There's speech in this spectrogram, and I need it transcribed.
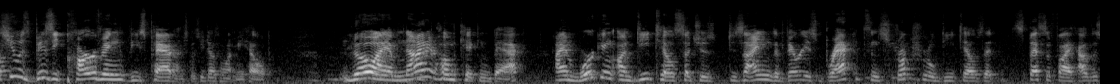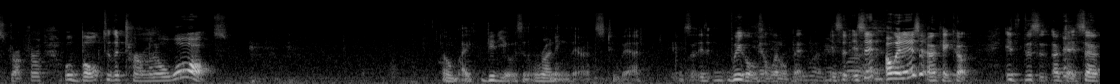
Hugh is busy carving these patterns, because he doesn't let me help, no, I am not at home kicking back. I am working on details such as designing the various brackets and structural details that specify how the structure will bolt to the terminal walls. Oh, my video isn't running there. That's too bad. It's, it wiggles a little bit. Is it? Is it? Oh, it is. Okay, cool. It's this is okay. So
